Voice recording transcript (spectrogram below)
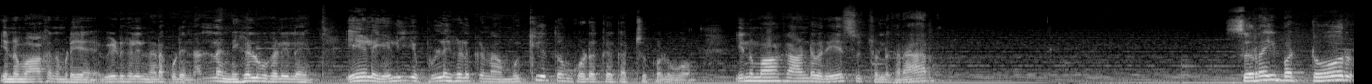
இன்னுமாக நம்முடைய வீடுகளில் நடக்கூடிய நல்ல நிகழ்வுகளிலே ஏழை எளிய பிள்ளைகளுக்கு நாம் முக்கியத்துவம் கொடுக்க கற்றுக்கொள்வோம். இன்னுமாக ஆண்டவர் இயேசு சொல்லுகிறார் சிறைப்பட்டோர்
